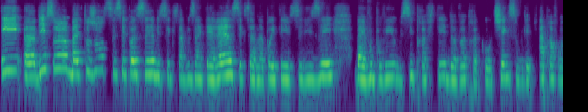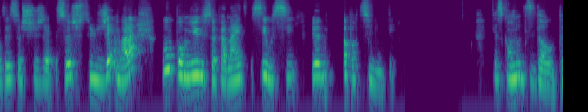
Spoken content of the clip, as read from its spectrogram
Et euh, bien sûr, ben, toujours, si c'est possible et que ça vous intéresse et que ça n'a pas été utilisé, ben, vous pouvez aussi profiter de votre coaching si vous voulez approfondir ce sujet, ce sujet, voilà, ou pour mieux se connaître, c'est aussi une opportunité. Qu'est-ce qu'on nous dit d'autre?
